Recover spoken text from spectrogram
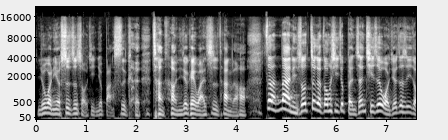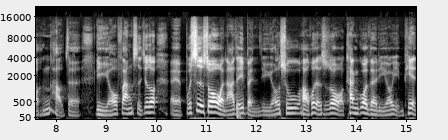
如果你有四只手机，你就绑四个 账号，你就可以玩四趟了哈。这那你说这个东西就本身，其实我觉得这是一种很好的旅游方式，就是说，呃，不是说我拿着一本旅游书哈，或者是说我看过的旅游影片，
